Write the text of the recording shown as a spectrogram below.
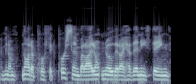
I mean, I'm not a perfect person, but I don't know that I have anything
